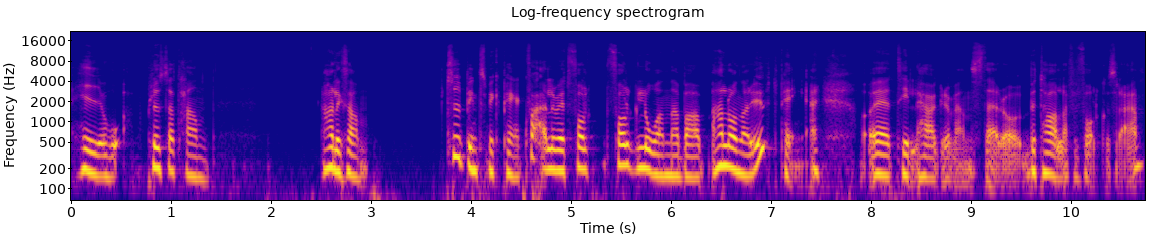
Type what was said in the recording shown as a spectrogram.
hej och hå. Plus att han har liksom typ inte så mycket pengar kvar. Eller vet, folk, folk lånar bara, han lånar ut pengar eh, till höger och vänster och betalar för folk och sådär.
